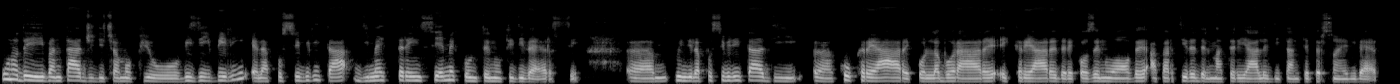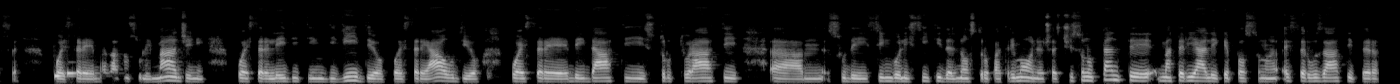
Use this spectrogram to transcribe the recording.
Uno dei vantaggi, diciamo, più visibili è la possibilità di mettere insieme contenuti diversi ehm, quindi la possibilità di eh, co-creare, collaborare e creare delle cose nuove a partire del materiale di tante persone diverse. Può essere basato sulle immagini, può essere l'editing di video, può essere audio, può essere dei dati strutturati ehm, su dei singoli siti del nostro patrimonio, cioè ci sono tanti materiali che possono essere usati per,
